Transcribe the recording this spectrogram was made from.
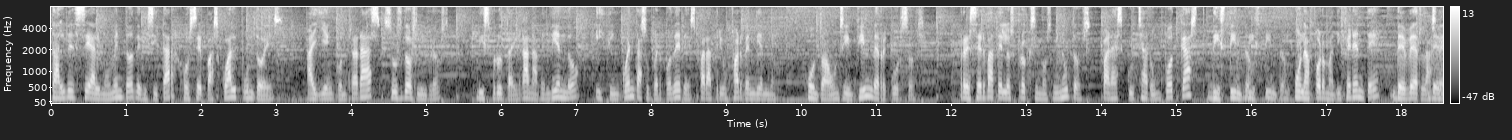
tal vez sea el momento de visitar josepascual.es. Allí encontrarás sus dos libros, Disfruta y gana vendiendo y 50 superpoderes para triunfar vendiendo, junto a un sinfín de recursos. Resérvate los próximos minutos para escuchar un podcast distinto, distinto. una forma diferente de ver las de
